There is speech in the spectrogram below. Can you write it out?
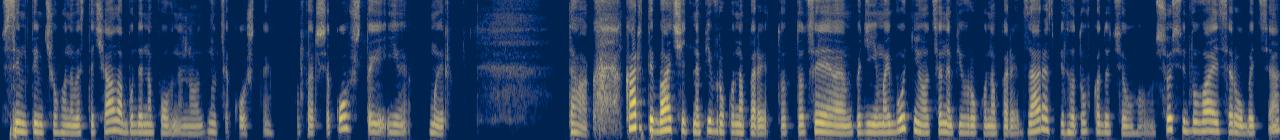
всім тим, чого не вистачало, буде наповнено. Ну, це кошти. По-перше, кошти і мир. Так, карти бачать на півроку наперед. Тобто це події майбутнього, це на півроку наперед. Зараз підготовка до цього. Щось відбувається, робиться.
